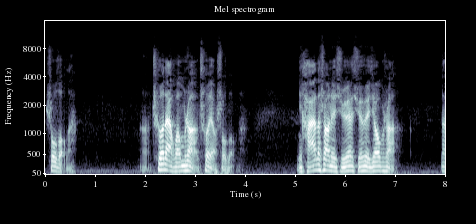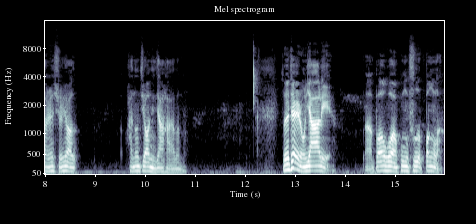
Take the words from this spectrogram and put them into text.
收走的啊，车贷还不上，车要收走的。你孩子上这学，学费交不上，那人学校还能教你家孩子吗？所以这种压力，啊，包括公司崩了，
